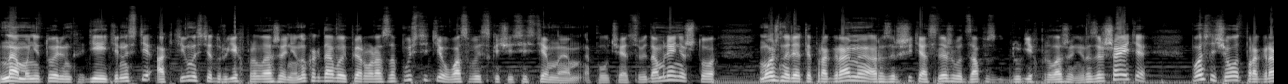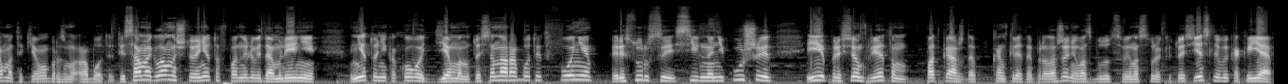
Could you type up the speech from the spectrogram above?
на мониторинг деятельности, активности других приложений. Но когда вы первый раз запустите, у вас выскочит системное, получается, уведомление, что можно ли этой программе разрешить отслеживать запуск других приложений. Разрешаете? После чего вот программа таким образом работает. И самое главное, что ее нету в панели уведомлений, нету никакого демона. То есть она работает в фоне, ресурсы сильно не кушает, и при всем при этом под каждое конкретное приложение у вас будут свои настройки. То есть если вы, как и я,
